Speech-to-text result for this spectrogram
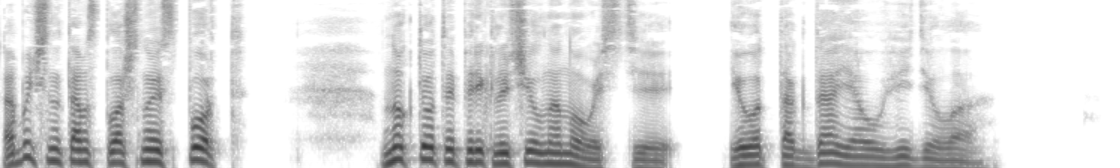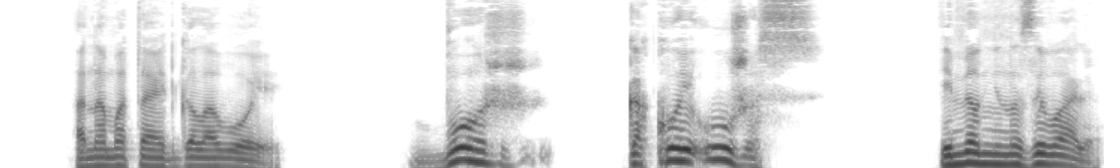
Обычно там сплошной спорт, но кто-то переключил на новости, и вот тогда я увидела... Она мотает головой. Боже, какой ужас! Имен не называли.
